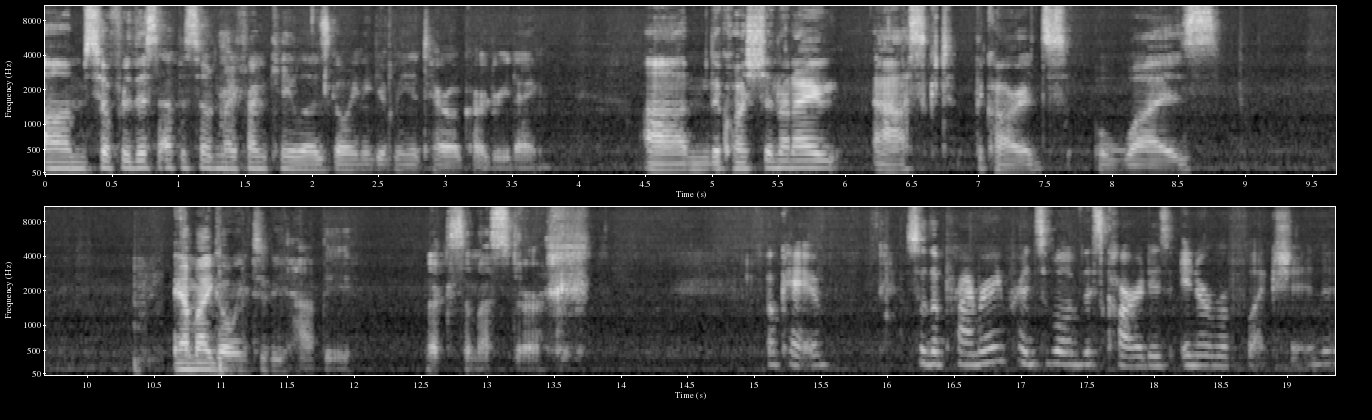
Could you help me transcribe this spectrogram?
Um, so for this episode, my friend Kayla is going to give me a tarot card reading. Um, the question that I asked the cards was Am I going to be happy next semester? Okay. So the primary principle of this card is inner reflection.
